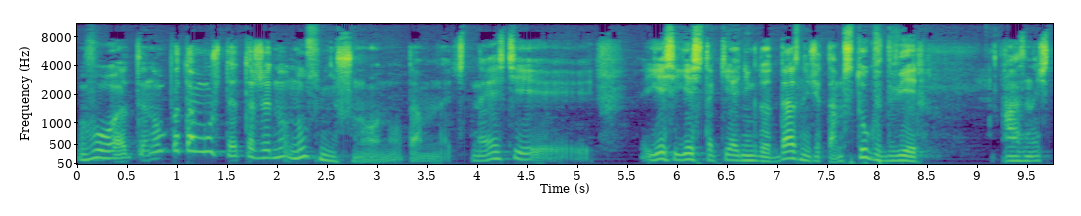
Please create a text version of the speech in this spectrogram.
Вот, ну, потому что это же, ну, ну смешно, ну, там, значит, знаете, если есть такие анекдоты, да, значит, там стук в дверь, а, значит,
